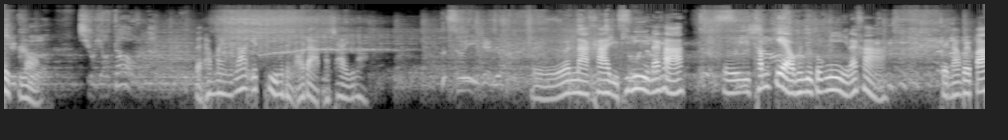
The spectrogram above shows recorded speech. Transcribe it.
นึกหรอแต่ทำไมล่างเอสพีมันถึงเอาดาบมาใช้ล่ะ เออ นาคาอยู่ที่นี่นะคะ เอออีกคำแก้วมันอยู่ตรงนี้นะคะ เสียงดังไปปะ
